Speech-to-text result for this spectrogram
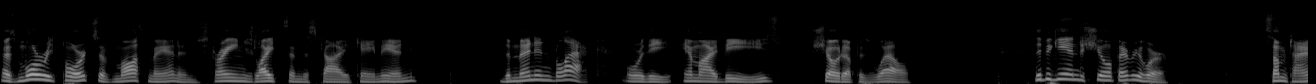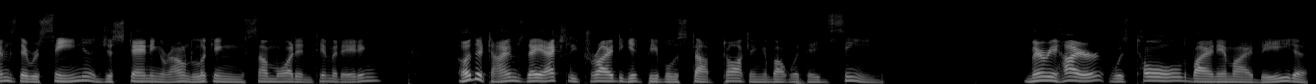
As more reports of Mothman and strange lights in the sky came in, the Men in Black, or the MIBs, showed up as well. They began to show up everywhere. Sometimes they were seen just standing around looking somewhat intimidating. Other times they actually tried to get people to stop talking about what they'd seen. Mary Hyre was told by an MIB to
